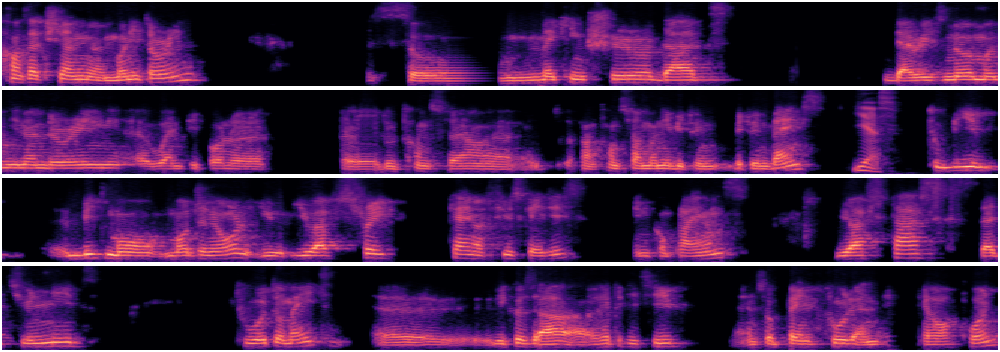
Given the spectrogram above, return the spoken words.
transaction monitoring. So making sure that there is no money laundering uh, when people uh, uh do transfer uh, transfer money between between banks. Yes. To be a bit more more general, you you have three kind of use cases in compliance. You have tasks that you need to automate uh, because they are repetitive and so painful and error prone.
